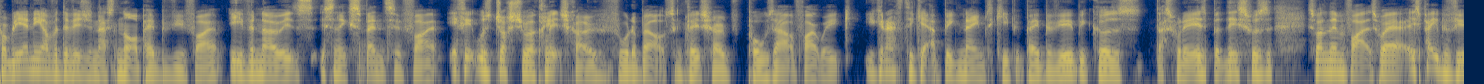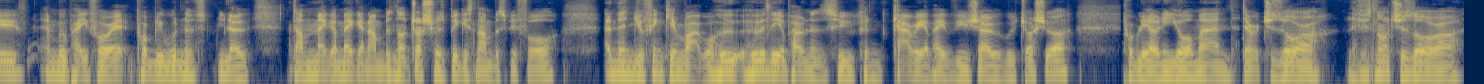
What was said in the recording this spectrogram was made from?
Probably any other division that's not a pay per view fight, even though it's it's an expensive fight. If it was Joshua Klitschko for all the belts and Klitschko pulls out of fight week, you're gonna have to get a big name to keep it pay per view because that's what it is. But this was it's one of them fights where it's pay per view and we'll pay for it. Probably wouldn't have you know done mega mega numbers, not Joshua's biggest numbers before. And then you're thinking, right, well, who who are the opponents who can carry a pay per view show with Joshua? Probably only your man, Derek Chisora. And if it's not Chisora,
